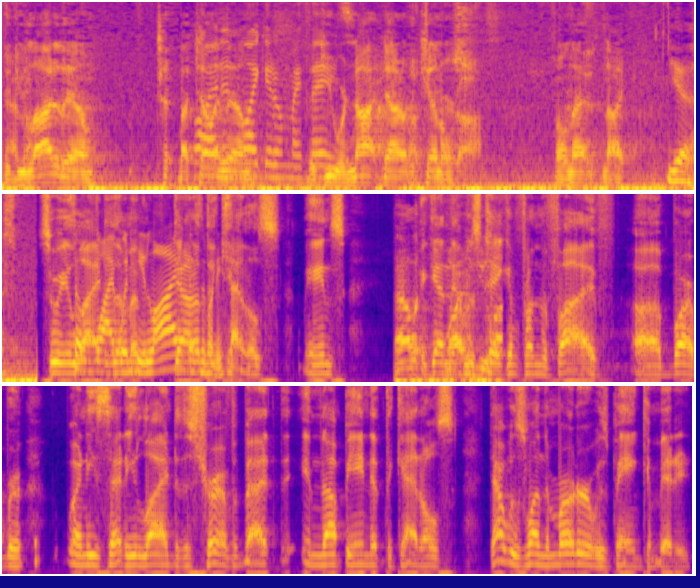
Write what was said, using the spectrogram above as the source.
Did you lie to them t- by well, telling them like that you were not down at the kennels on that night? Yes. So he so lied why to them would he lie? down at the kennels means Alec, again that was taken lie? from the five. Uh, Barbara, when he said he lied to the sheriff about him not being at the kennels that was when the murder was being committed,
